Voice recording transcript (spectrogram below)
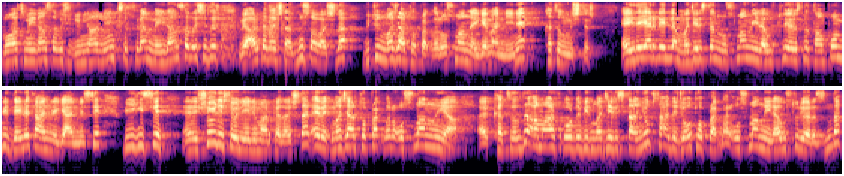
Mohaç Meydan Savaşı dünyanın en kısa süren meydan savaşıdır ve arkadaşlar bu savaşla bütün Macar toprakları Osmanlı egemenliğine katılmıştır. E'de yer verilen Macaristan'ın Osmanlı ile Avusturya arasında tampon bir devlet haline gelmesi bilgisi e, şöyle söyleyelim arkadaşlar. Evet Macar toprakları Osmanlı'ya e, katıldı ama artık orada bir Macaristan yok. Sadece o topraklar Osmanlı ile Avusturya arasında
